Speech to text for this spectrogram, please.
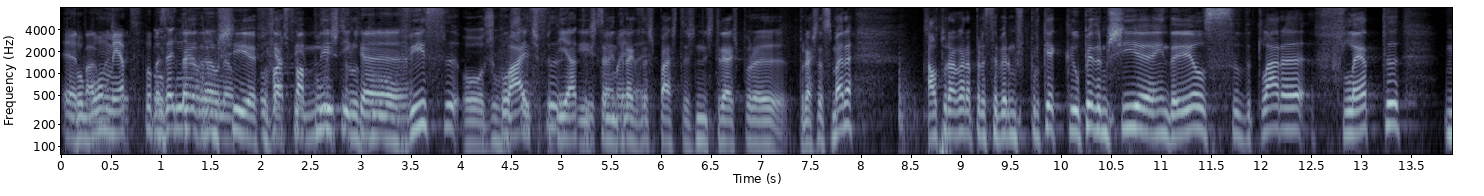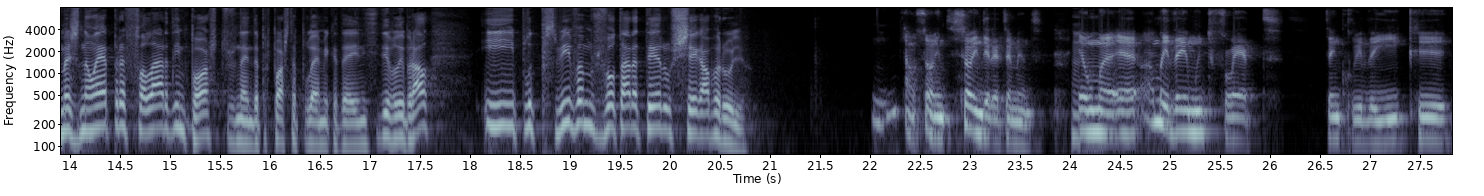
é, um bom método para mas é, não, Pedro não, Mexia fica assim, ministro do vice ou do vice e estão entregues as pastas ministeriais por, por, esta semana. Altura agora para sabermos porque é que o Pedro Mexia, ainda ele, se declara flete, mas não é para falar de impostos, nem da proposta polémica da Iniciativa Liberal. E, pelo que percebi, vamos voltar a ter o Chega ao barulho. Não, só, só indiretamente. Hum. É, uma, é uma ideia muito flat, tem corrido aí, que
